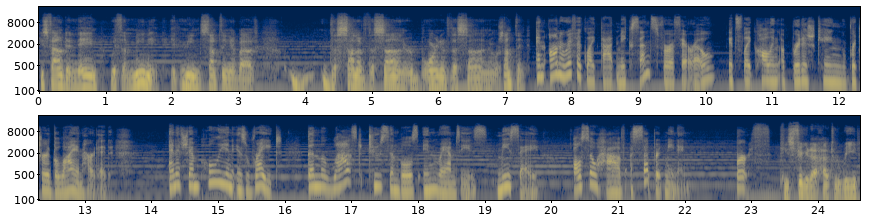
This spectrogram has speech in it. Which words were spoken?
he's found a name with a meaning. It means something about the son of the sun or born of the sun or something. An honorific like that makes sense for a pharaoh. It's like calling a British king Richard the Lionhearted. And if Champollion is right, then the last two symbols in Ramses, Mise, also have a separate meaning birth. He's figured out how to read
